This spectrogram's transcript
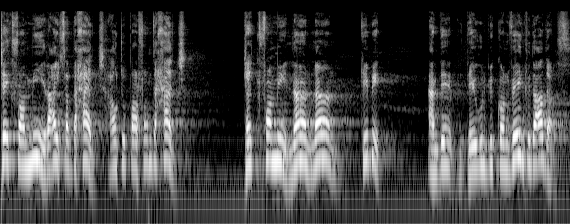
Take from me rites of the Hajj, how to perform the Hajj. Take from me, learn, learn, keep it. And then they will be conveying to the others.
